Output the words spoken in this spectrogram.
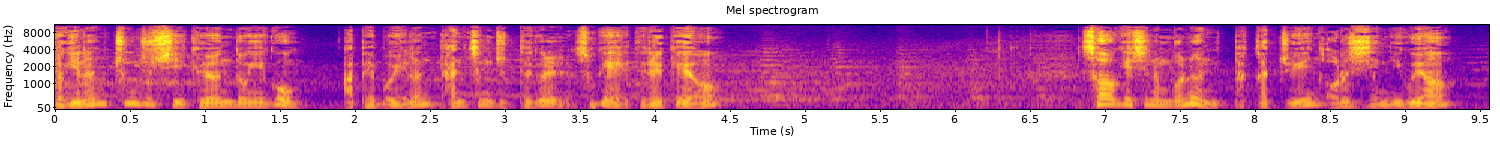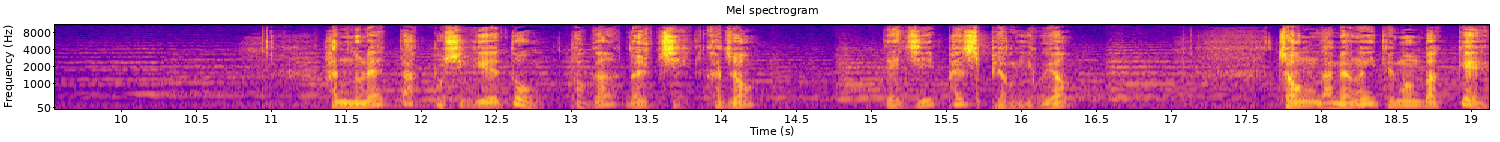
여기는 충주시 교현동이고 앞에 보이는 단층 주택을 소개해 드릴게요. 서 계시는 분은 바깥 주인 어르신이고요. 한눈에 딱 보시기에도 더가 널찍하죠. 대지 80평이고요. 정남향의 대문 밖에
